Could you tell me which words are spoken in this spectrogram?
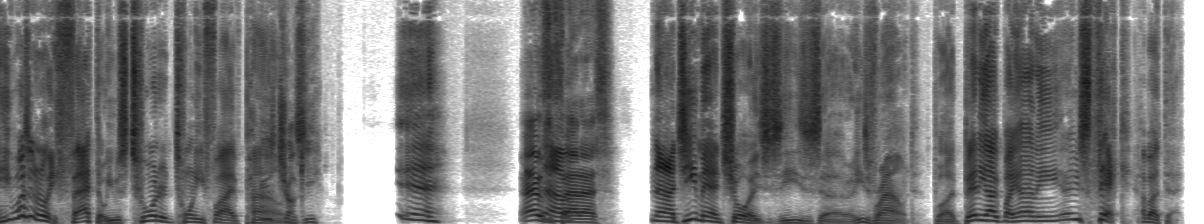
He wasn't really fat though. He was 225 pounds. He was chunky. Yeah. That was No, a fat ass. Nah, G Man Choice, he's uh, he's round, but Benny Agbayani, he's thick. How about that?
